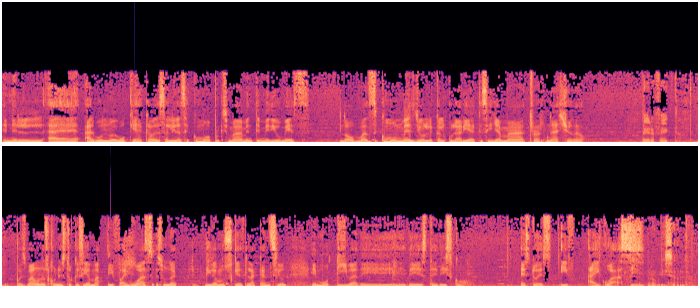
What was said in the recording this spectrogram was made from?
en el eh, álbum nuevo que acaba de salir hace como aproximadamente medio mes. No, más como un mes yo le calcularía que se llama Transnational. Perfecto. Pues vámonos con esto que se llama If I Was. Es una, digamos que es la canción emotiva de, de este disco. Esto es If I Was. Improvisando.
